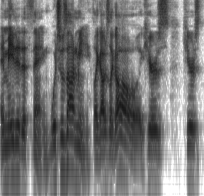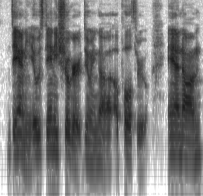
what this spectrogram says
and made it a thing, which was on me. Like I was like, oh, like here's here's Dani. It was Dani Shugart doing a, a pull through and um,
